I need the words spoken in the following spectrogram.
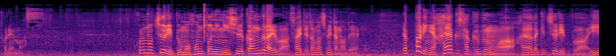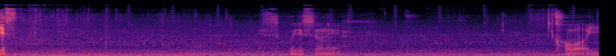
取れます。これのチューリップも本当に2週間ぐらいは咲いて楽しめたので、やっぱりね、早く咲く分は、早咲きチューリップはいいです。すごいですよね。かわいい。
